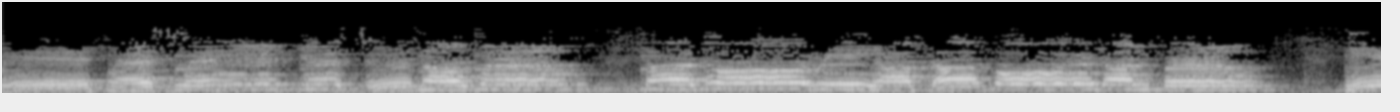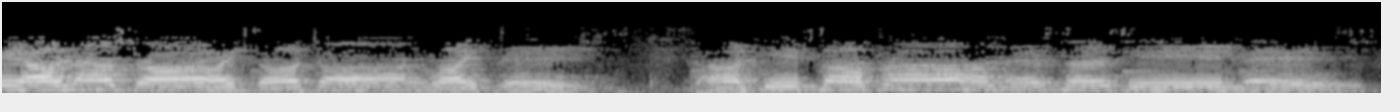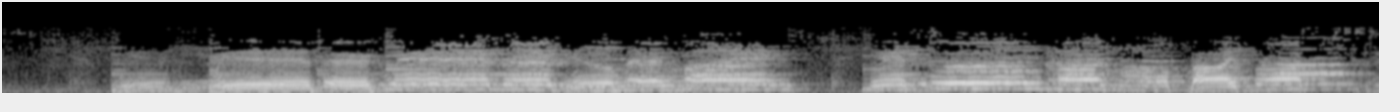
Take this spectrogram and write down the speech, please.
Witness, witness to the world, the glory doth the Lord they are now strikes the dawn like day. God keeps the promises he made.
